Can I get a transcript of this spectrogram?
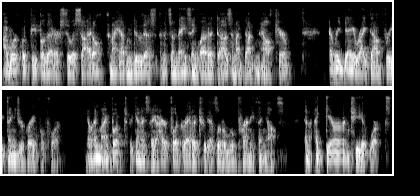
I work with people that are suicidal and I have them do this, and it's amazing what it does. And I've done it in healthcare. every day write down three things you're grateful for. You know, in my book, to begin, I say a heart full of gratitude has little room for anything else. And I guarantee it works.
